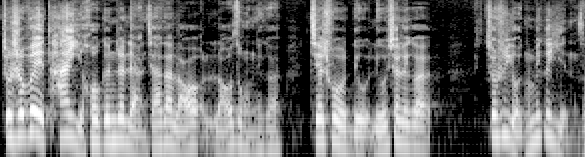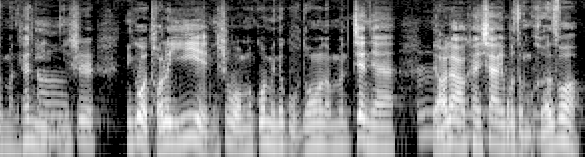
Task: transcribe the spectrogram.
就是为他以后跟这两家的老老总那个接触留留下了一个。就是有那么一个引子嘛，你看你、嗯你是你给我投了一亿，你是我们国美的股东，咱们见见聊聊，看下一步怎么合作。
